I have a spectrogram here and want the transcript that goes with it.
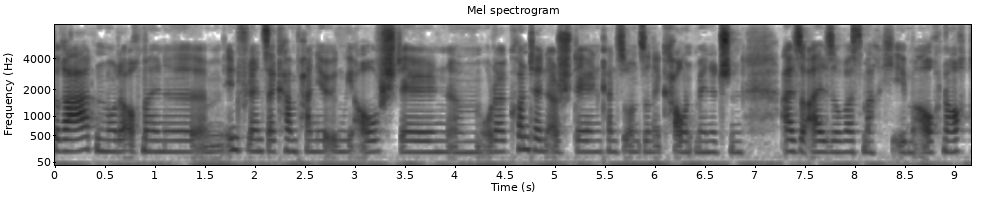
beraten oder auch mal eine ähm, Influencer-Kampagne irgendwie aufstellen ähm, oder Content erstellen, kannst du unseren Account managen. Also all sowas mache ich eben auch noch.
